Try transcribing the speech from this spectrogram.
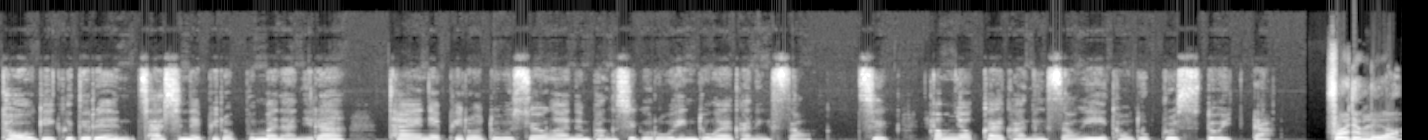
더욱이 그들은 자신의 피로뿐만 아니라 타인의 피로도 수용하는 방식으로 행동할 가능성, 즉 협력할 가능성이 더 높을 수도 있다. Furthermore,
